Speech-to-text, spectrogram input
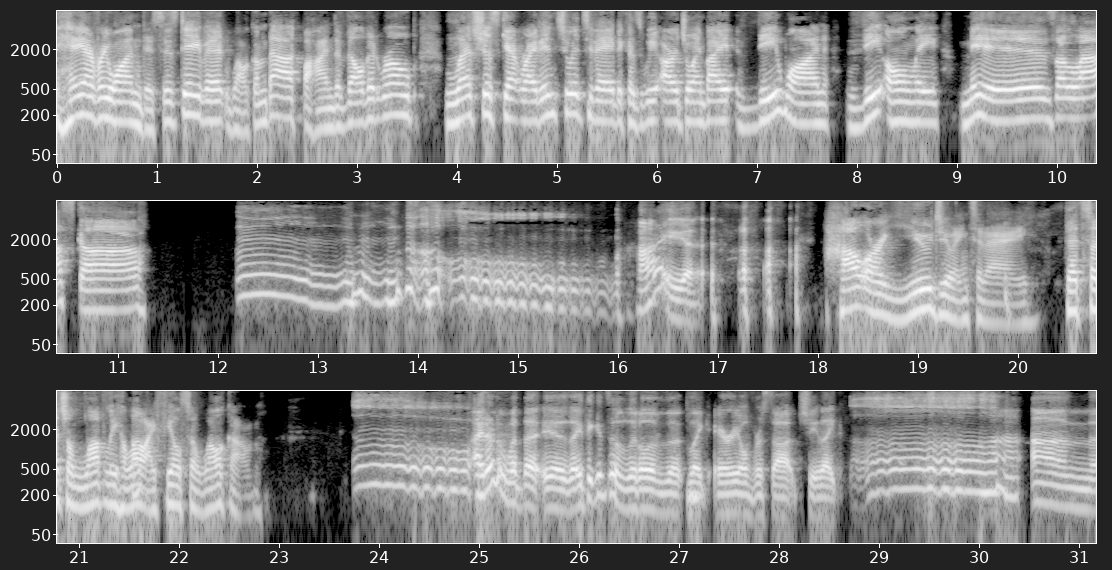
Hey everyone, this is David. Welcome back behind the velvet rope. Let's just get right into it today because we are joined by the one, the only Ms. Alaska. Mm-hmm. Hi. How are you doing today? That's such a lovely hello. I feel so welcome. I don't know what that is. I think it's a little of the like Ariel Versace, like. Um.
